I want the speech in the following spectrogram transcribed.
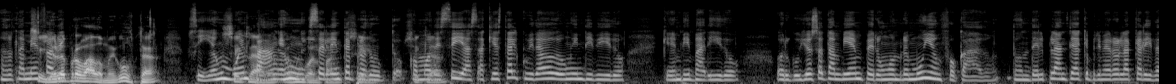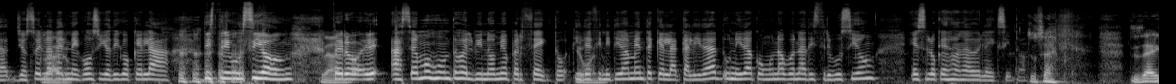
Nosotros también Sí, yo lo he probado, me gusta. Sí, es un Sí, buen claro, pan, es es un, excelente pan, producto. sí, Como claro. decías, aquí está el cuidado de un individuo que es mi marido, orgullosa también, pero un hombre muy enfocado, donde él plantea que primero la calidad. Yo soy la del negocio, yo digo que la distribución, Claro. pero eh, hacemos juntos el binomio perfecto Qué y bueno. definitivamente que la calidad unida con una buena distribución es lo que ha dado el éxito. Tú sabes, tú sabes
